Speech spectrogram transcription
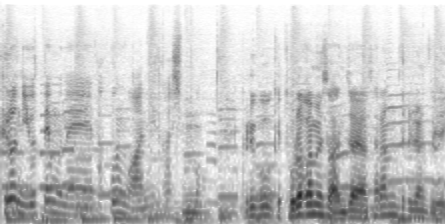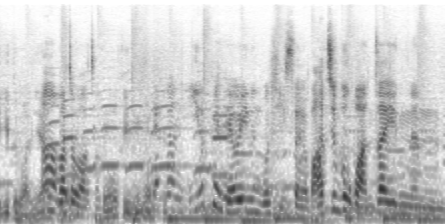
그런 이유 때문에 바꾸는 거 아닐까 싶어. 음. 그리고 이렇게 돌아가면서 앉아야 사람들이랑도 얘기도 많이 하고 아, 맞아, 맞아. 그런 것도 있는 것 같아요. 약간 이렇게 되어 있는 곳이 있어요. 마주보고 앉아 있는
